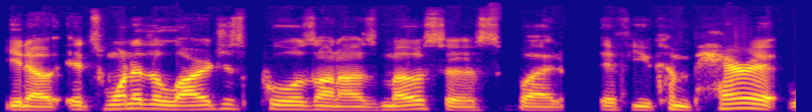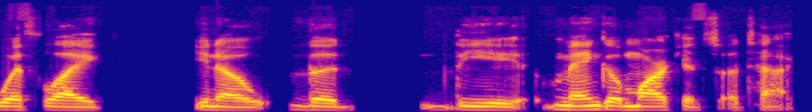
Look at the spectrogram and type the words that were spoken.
you know, it's one of the largest pools on osmosis, but if you compare it with like, you know, the the mango markets attack,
